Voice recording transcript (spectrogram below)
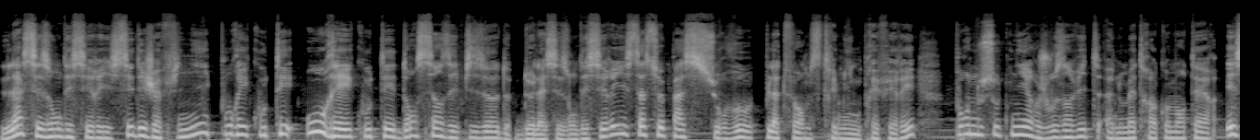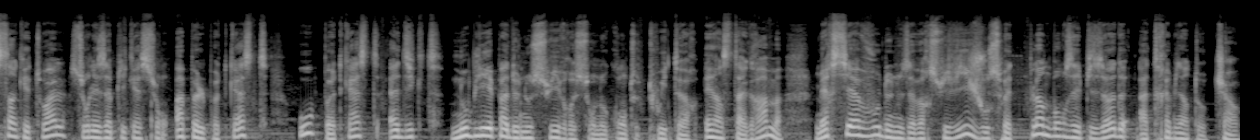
La saison des séries, c'est déjà fini. Pour écouter ou réécouter d'anciens épisodes de la saison des séries, ça se passe sur vos plateformes streaming préférées. Pour nous soutenir, je vous invite à nous mettre un commentaire et 5 étoiles sur les applications Apple Podcast ou Podcast Addict. N'oubliez pas de nous suivre sur nos comptes Twitter et Instagram. Merci à vous de nous avoir suivis. Je vous souhaite plein de bons épisodes. À très bientôt. Ciao.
